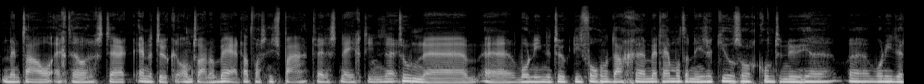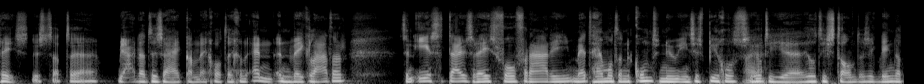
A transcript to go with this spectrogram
mentaal echt heel erg sterk. En natuurlijk Antoine Aubert, dat was in Spa 2019. Eh, toen eh, won hij natuurlijk die volgende dag eh, met Hamilton in zijn kielzorg continu won hij de race. Dus dat, ja, dat is hij kan echt wel tegen. En een week later zijn eerste thuisrace voor Ferrari met Hamilton continu in zijn spiegels ja. hield, hij, eh, hield hij stand. Dus ik denk dat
